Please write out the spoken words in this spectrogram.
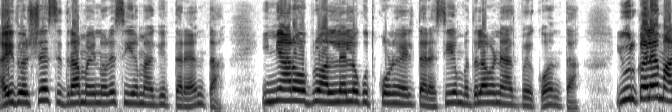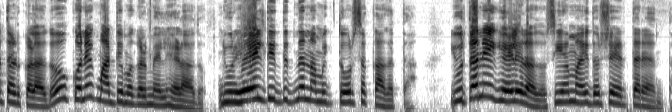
ಐದು ವರ್ಷ ಸಿದ್ದರಾಮಯ್ಯನವರೇ ಸಿ ಎಂ ಆಗಿರ್ತಾರೆ ಅಂತ. ಇನ್ಯಾರೋ ಒಬ್ರು ಅಲ್ಲೆಲ್ಲೋ ಕುತ್ಕೊಂಡು ಹೇಳ್ತಾರೆ, ಸಿ ಎಂ ಬದಲಾವಣೆ ಆಗಬೇಕು ಅಂತ. ಇವ್ರುಗಳೇ ಮಾತಾಡ್ಕೊಳ್ಳೋದು, ಕೊನೆಗೆ ಮಾಧ್ಯಮಗಳ ಮೇಲೆ ಹೇಳೋದು. ಇವ್ರು ಹೇಳ್ತಿದ್ದನ್ನ ನಮಗೆ ತೋರ್ಸೋಕ್ಕಾಗತ್ತಾ? ಇವ್ರು ತಾನೇ ಈಗ ಹೇಳಿರೋದು, ಸಿ ಎಂ ಐದು ವರ್ಷ ಇರ್ತಾರೆ ಅಂತ.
